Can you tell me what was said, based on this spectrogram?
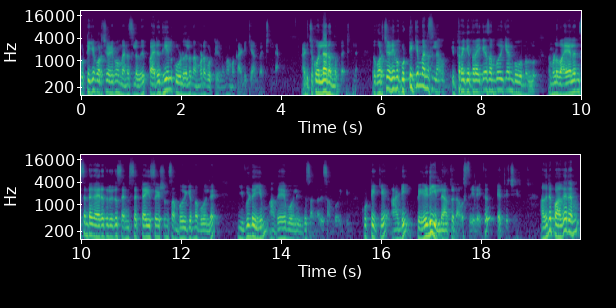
കുട്ടിക്ക് കുറച്ച് കഴിയുമ്പോൾ മനസ്സിൽ ഒരു പരിധിയിൽ കൂടുതൽ നമ്മുടെ കുട്ടികളെ നമുക്ക് അടിക്കാൻ പറ്റില്ല. അടിച്ച് കൊല്ലാനൊന്നും പറ്റില്ല. കുറച്ച് കഴിയുമ്പോൾ കുട്ടിക്കും മനസ്സിലാവും. ഇത്രയ്ക്ക് ഇത്രയൊക്കെ സംഭവിക്കാൻ പോകുന്നുള്ളൂ. നമ്മൾ വയലൻസിന്റെ കാര്യത്തിൽ ഒരു സെൻസറ്റൈസേഷൻ സംഭവിക്കുന്ന പോലെ ഇവിടെയും അതേപോലെ ഒരു സംഗതി സംഭവിക്കും. കുട്ടിക്ക് അടി പേടിയില്ലാത്തൊരവസ്ഥയിലേക്ക് എത്തിച്ചേരും. അതിന് പകരം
